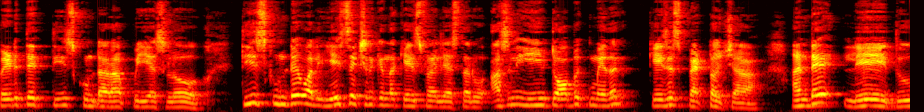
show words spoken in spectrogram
పెడితే తీసుకుంటారా పిఎస్లో తీసుకుంటే వాళ్ళు ఏ సెక్షన్ కింద కేసు ఫైల్ చేస్తారు? అసలు ఈ టాపిక్ మీద కేసెస్ పెట్టొచ్చా? అంటే లేదు.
